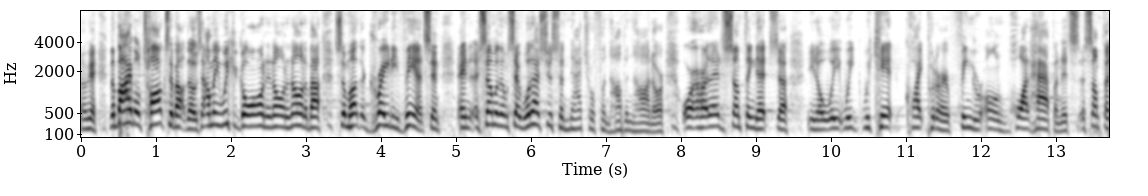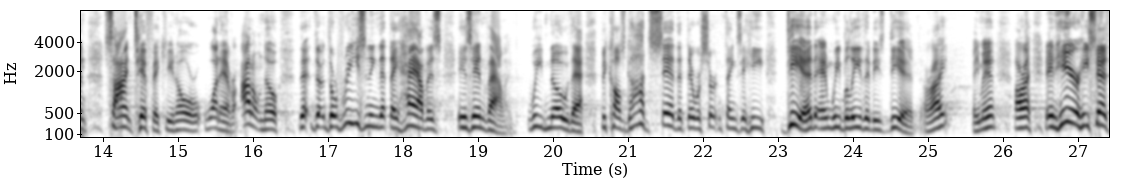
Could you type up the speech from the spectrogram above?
Okay, the Bible talks about those. I mean, we could go on and on and on about some other great events, and, and some of them say, well, that's just a natural phenomenon, or, or, or that's something that's, uh, you know, we, we, we can't quite put our finger on what happened. It's something scientific, you know, or whatever. I don't know. The, the, the reasoning that they have is, is invalid. We know that because God said that there were certain things that He did, and we believe that He's did, all right? Amen. All right. And here he says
